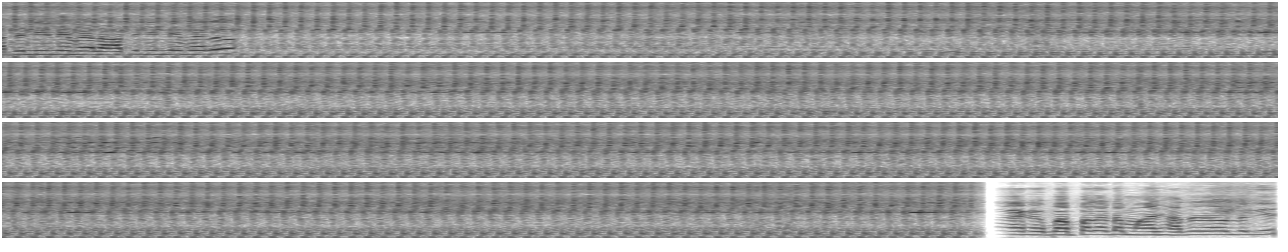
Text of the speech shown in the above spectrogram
হাতে নিয়ে ফেলো, হাতে নিয়ে ফেলো। বাপ্পা একটা মাছ হাতে দাও তো কি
